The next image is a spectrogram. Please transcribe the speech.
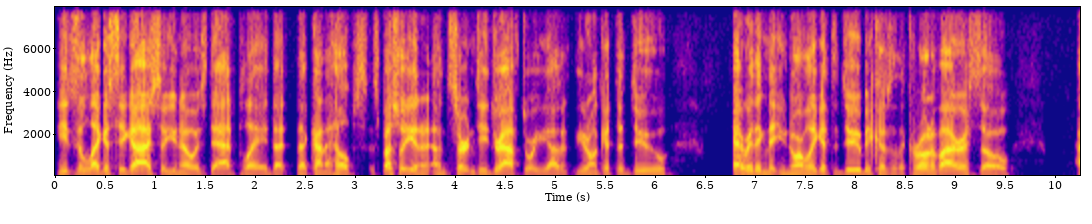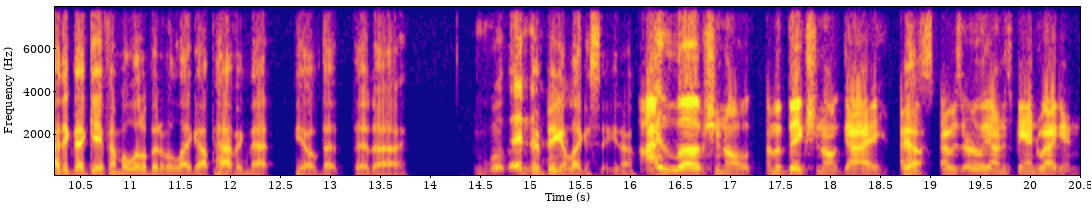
he's a legacy guy, so you know his dad played. That that kind of helps, especially in an uncertainty draft where you haven't you don't get to do everything that you normally get to do because of the coronavirus. So I think that gave him a little bit of a leg up having that you know that that uh Well, and being a legacy. You know. I love Shenault. I'm a big Shenault guy. I Yeah. was I was early on his bandwagon.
